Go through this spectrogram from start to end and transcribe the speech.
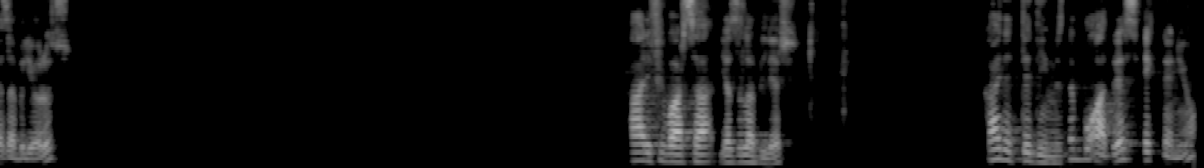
yazabiliyoruz. Tarifi varsa yazılabilir. Kaydet dediğimizde bu adres ekleniyor.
